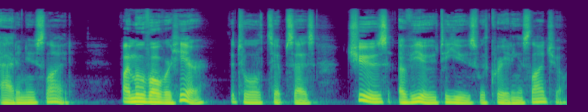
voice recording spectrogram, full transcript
add a new slide. If I move over here, the tooltip says choose a view to use with creating a slideshow.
